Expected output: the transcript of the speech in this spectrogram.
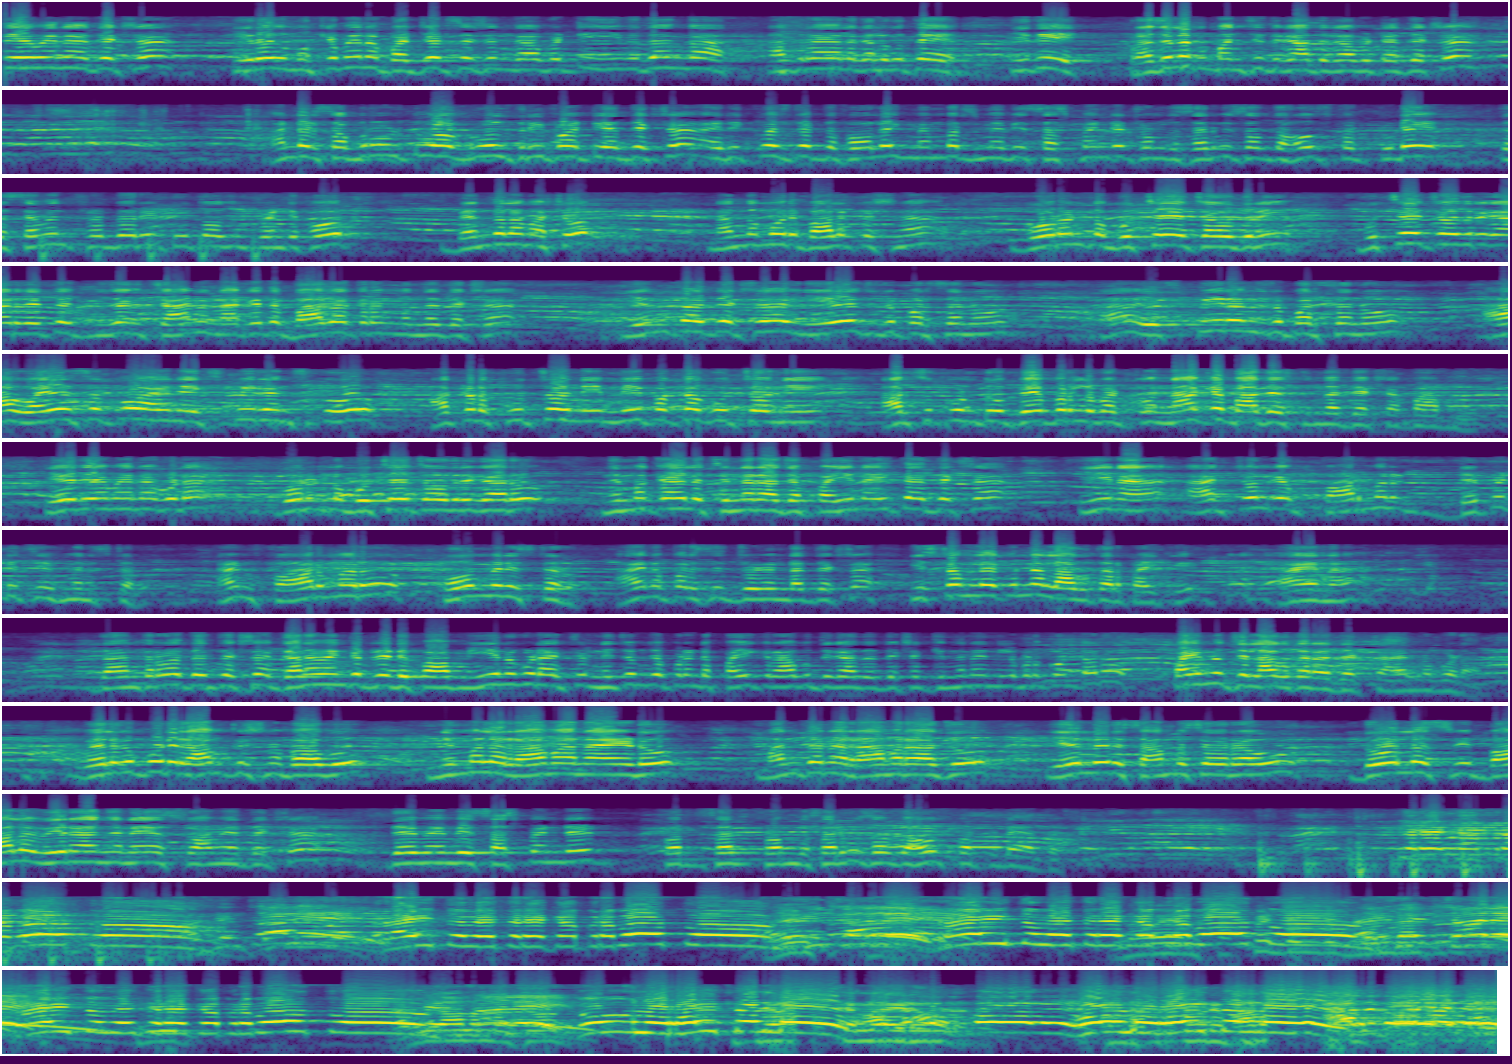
ఏమైనా అధ్యక్ష? ఈరోజు ముఖ్యమైన బడ్జెట్ సెషన్ కాబట్టి ఈ విధంగా అంతరాయాలు కలిగితే ఇది ప్రజలకు మంచిది కాదు కాబట్టి అధ్యక్ష. Under sub rule two of rule three forty అధ్యక్ష I request that the following members may be suspended from the service of the house for today the seventh February two thousand twenty four Bendalam Ashok Nandamuri Balakrishna Gorantla Butchaiah Chowdary Butchaiah Chowdary గారిదైతే అయితే నిజంగా చాలా నాకైతే బాధాకరంగా ఉంది అధ్యక్ష. ఎంత అధ్యక్ష? Aged person experienced person ఆ వయస్సుకు ఆయన ఎక్స్పీరియన్స్కు అక్కడ కూర్చొని మీ పక్క కూర్చొని అరుచుకుంటూ పేపర్లు పట్టుకొని నాకే బాధేస్తుంది అధ్యక్ష పాపం. ఏదేమైనా కూడా గోరంట్ల బుచ్చయ్య చౌదరి గారు నిమ్మకాయల చిన్నరాజప్ప ఈయన అయితే అధ్యక్ష ఈయన యాక్చువల్గా former deputy chief minister and former home minister. ఆయన పరిస్థితి చూడండి అధ్యక్ష ఇష్టం లేకుండా లాగుతారు పైకి. ఆయన దాని తర్వాత అధ్యక్ష ఘన వెంకటరెడ్డి పాపం ఈయన కూడా యాక్చువల్ నిజం చెప్పారంటే పైకి రాబుద్ది కాదు అధ్యక్ష కిందనే నిలబడుకుంటారు పైనుంచి లాగుతారు అధ్యక్ష ఆయన కూడా. వెలగపూడి రామకృష్ణ బాబు నిమ్మల రామానాయుడు మంతెన రామరాజు ఏలూరి సాంబశివరావు డోల్ల శ్రీ బాల వీరాంజనేయ స్వామి అధ్యక్ష. They may be suspended for from the service of the house for today అధ్యక్ష. రైతు వ్యతిరేక ప్రభుత్వం! వ్యతిరేక ప్రభుత్వం రైతు వ్యతిరేక ప్రభుత్వం కౌలు రైతుల్ని కౌలు రైతుల్ని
